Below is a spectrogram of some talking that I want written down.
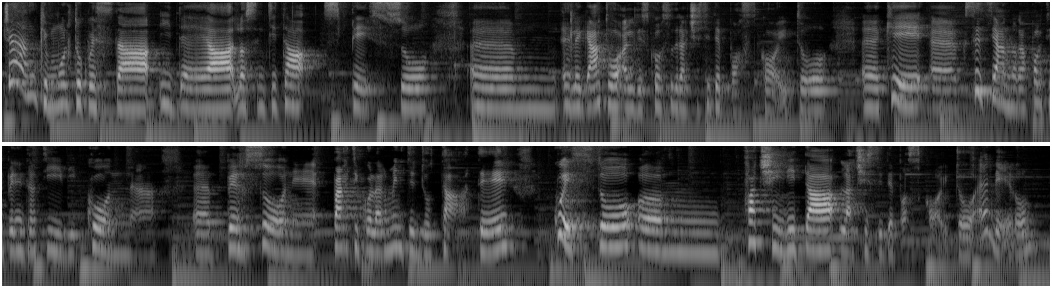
C'è anche molto questa idea, l'ho sentita spesso, ehm, legato al discorso della cistite post-coito, eh, che eh, se si hanno rapporti penetrativi con eh, persone particolarmente dotate, questo ehm, facilita la cistite post-coito. È vero?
